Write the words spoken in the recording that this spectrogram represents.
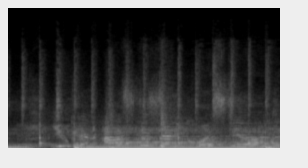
You can ask us any question.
